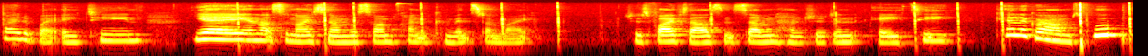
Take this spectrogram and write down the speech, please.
Divided by 18. Yay, and that's a nice number, so I'm kind of convinced I'm right. which is 5,780 kilograms. Whoop!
